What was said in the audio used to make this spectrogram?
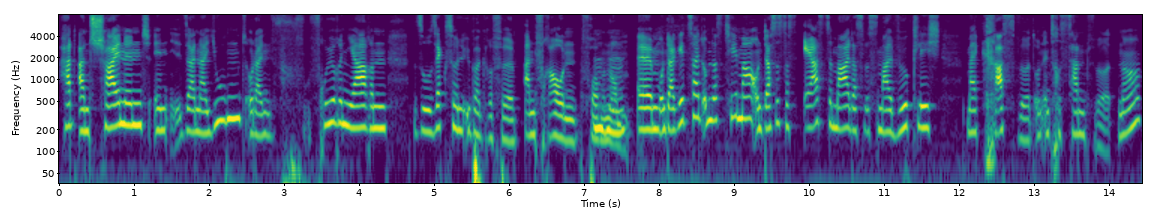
hat anscheinend in seiner Jugend oder in früheren Jahren so sexuelle Übergriffe an Frauen vorgenommen. Ähm, und da geht es halt um das Thema und das ist das erste Mal, dass es mal wirklich mal krass wird und interessant wird, ne?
